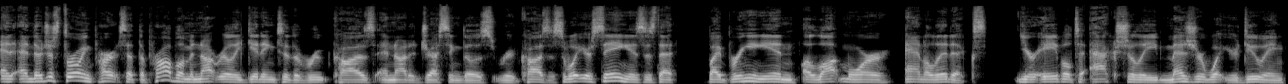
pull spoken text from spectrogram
And, and they're just throwing parts at the problem and not really getting to the root cause and not addressing those root causes. So what you're saying is, is that by bringing in a lot more analytics, you're able to actually measure what you're doing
